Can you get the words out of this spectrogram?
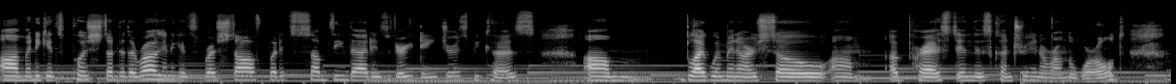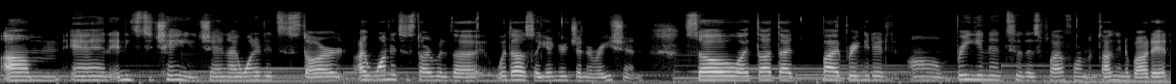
Um, and it gets pushed under the rug and it gets brushed off but it's something that is very dangerous because um, black women are so um, oppressed in this country and around the world um, and it needs to change and i wanted it to start i wanted to start with the with us a younger generation. So i thought that by bringing it um, bringing it to this platform and talking about it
